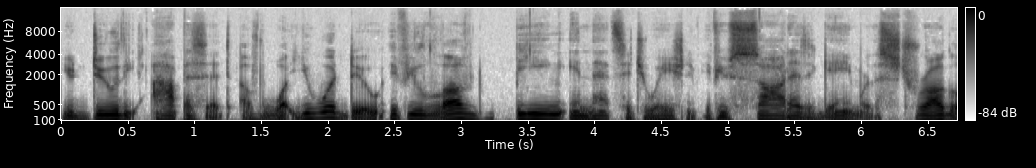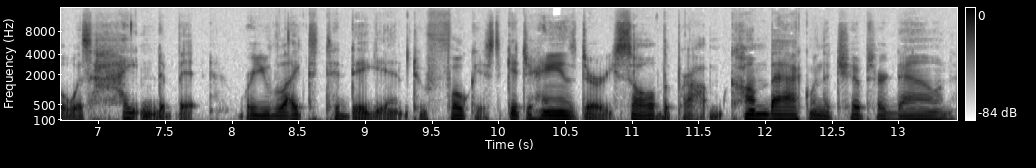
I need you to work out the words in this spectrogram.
You do the opposite of what you would do if you loved being in that situation. If you saw it as a game where the struggle was heightened a bit, where you liked to dig in, to focus, to get your hands dirty, solve the problem, come back when the chips are down,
